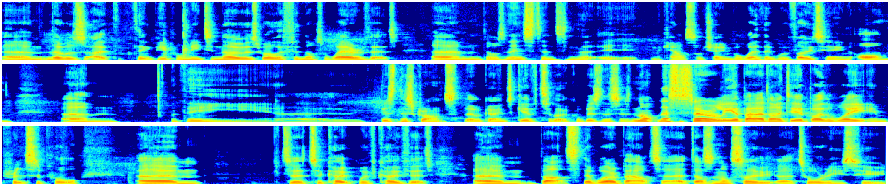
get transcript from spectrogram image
Um, there was, I think, people need to know as well if they're not aware of it. Um, there was an instance in the in the council chamber where they were voting on um, the uh, business grants they were going to give to local businesses. Not necessarily a bad idea, by the way, in principle, um, to to cope with COVID. Um, but there were about a dozen or so uh, Tories who,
